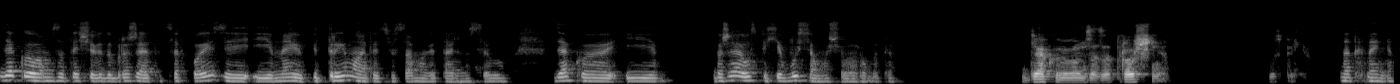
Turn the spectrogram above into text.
Дякую вам за те, що відображаєте це в поезії і нею підтримуєте цю саму вітальну силу. Дякую і бажаю успіхів в усьому, що ви робите. Дякую вам за запрошення. Успіхів. Натхнення.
